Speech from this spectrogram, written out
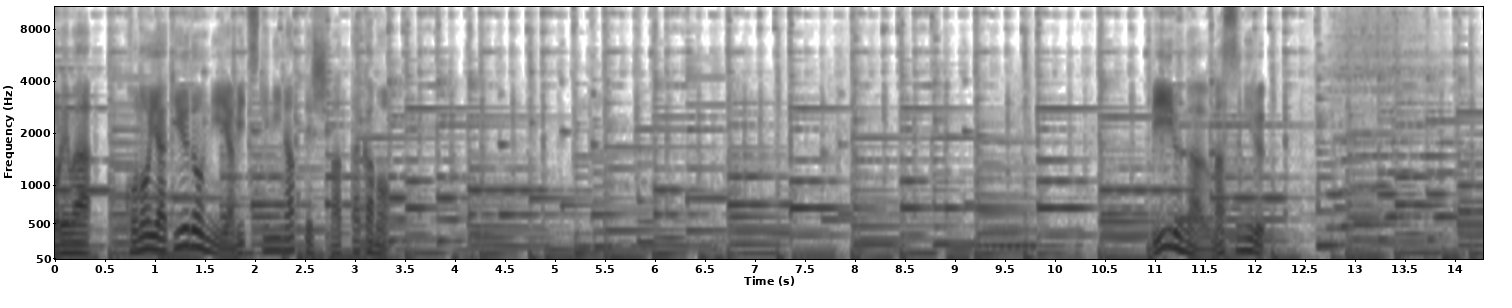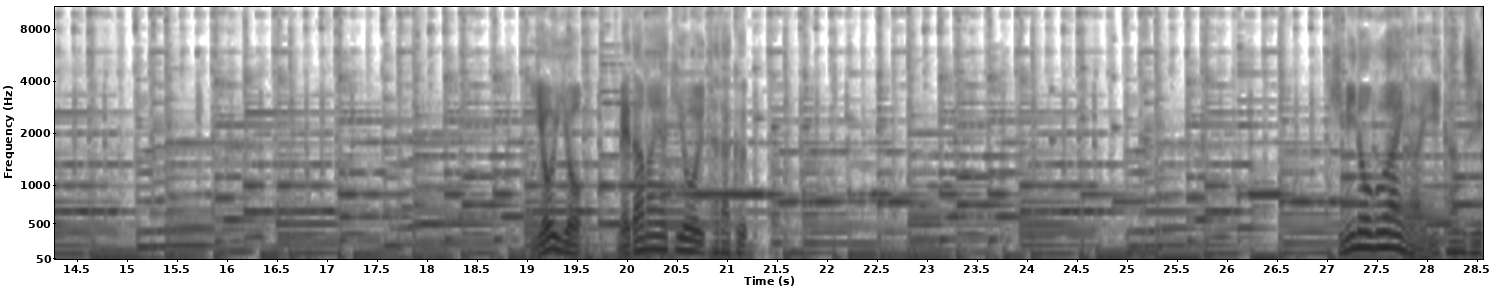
俺はこの焼きうどんにやみつきになってしまったかも。ビールがうますぎる。いよいよ目玉焼きをいただく。黄身の具合がいい感じ。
